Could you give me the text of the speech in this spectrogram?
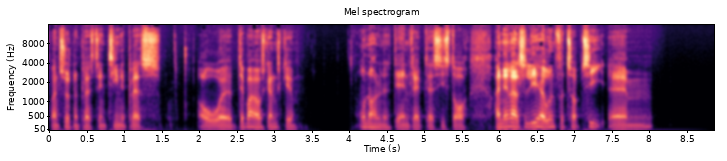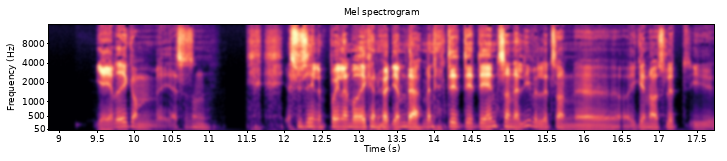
fra en 17. plads til en 10. plads. Og øh, det var også ganske underholdende, det angreb der sidste år. Og han ender altså lige her uden for top 10. Øhm, ja, jeg ved ikke om, øh, altså sådan, jeg synes egentlig på en eller anden måde ikke, han hørt hjemme der, men det, det, det endte sådan alligevel lidt sådan, øh, og igen også lidt i,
